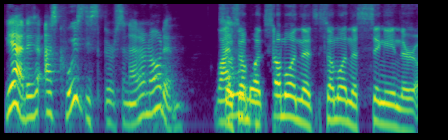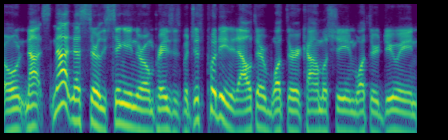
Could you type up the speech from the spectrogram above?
Yeah they ask who is this person? I don't know them. Why so would... someone someone that's someone that's singing their own not not necessarily singing their own praises, but just putting it out there what they're accomplishing, what they're doing,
